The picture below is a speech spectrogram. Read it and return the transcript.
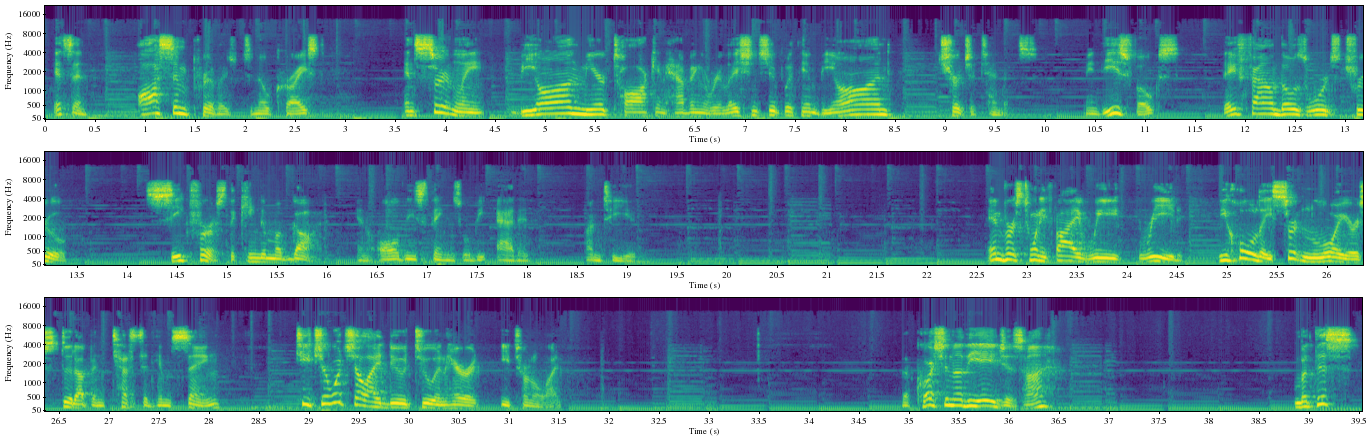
It's an awesome privilege to know Christ, and certainly beyond mere talk and having a relationship with him, beyond church attendance. I mean, these folks they found those words true. Seek first the kingdom of God, and all these things will be added unto you. In verse 25, we read Behold, a certain lawyer stood up and tested him, saying, Teacher, what shall I do to inherit eternal life? The question of the ages, huh? But this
